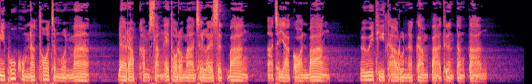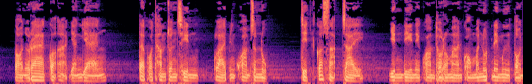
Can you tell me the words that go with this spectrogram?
มีผู้คุมนักโทษจำนวนมาก ได้รับคำสั่งให้ทรมานเฉลยศึกบ้าง อาชญากรบ้าง ด้วยวิธีทารุณกรรมป่าเถื่อนต่างๆ ตอนแรกก็อาจยังแยง แต่พอทำจนชินกลายเป็นความสนุก จิตก็สะใจ ยินดีในความทรมานของมนุษย์ในมือตน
